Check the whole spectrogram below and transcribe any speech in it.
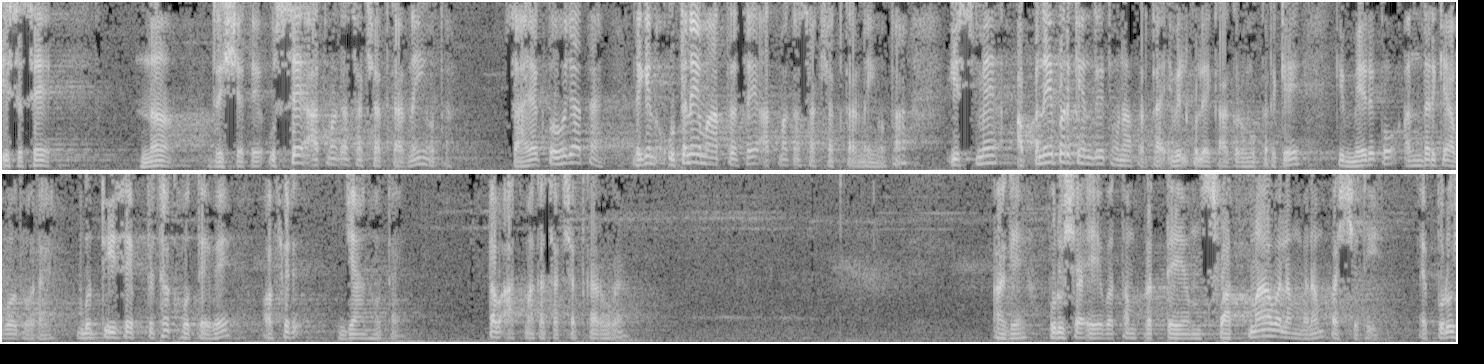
इससे न दृश्यते। उससे आत्मा का साक्षात्कार नहीं होता। सहायक तो हो जाता है, लेकिन उतने मात्र से आत्मा का साक्षात्कार नहीं होता। इसमें अपने पर केंद्रित होना पड़ता है। बिल्कुल एकाग्र होकर के कि मेरे को अंदर क्या बोध हो रहा है। बुद्धि से पृथक होते हुए और फिर ज्ञान होता है। तब आत्मा का साक्षात्कार होगा। आगे, पुरुष एवं तम प्रत्ययम स्वात्मावलंबनम पश्यति। पुरुष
